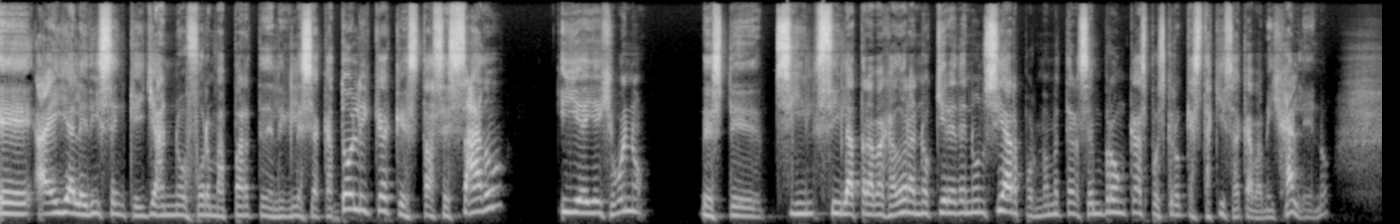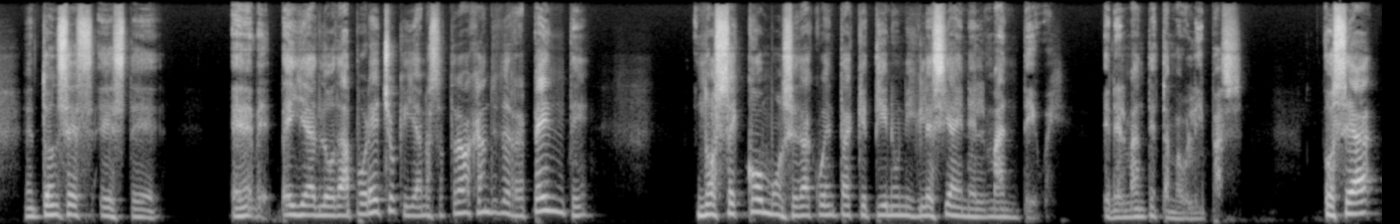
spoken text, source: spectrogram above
eh, a ella le dicen que ya no forma parte de la iglesia católica, que está cesado, y ella dice, bueno, este, si, si la trabajadora no quiere denunciar por no meterse en broncas, pues creo que hasta aquí se acaba mi jale, ¿no? Entonces, este, eh, ella lo da por hecho que ya no está trabajando y de repente, no sé cómo se da cuenta que tiene una iglesia en el Mante, güey, en el Mante, Tamaulipas. O sea,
